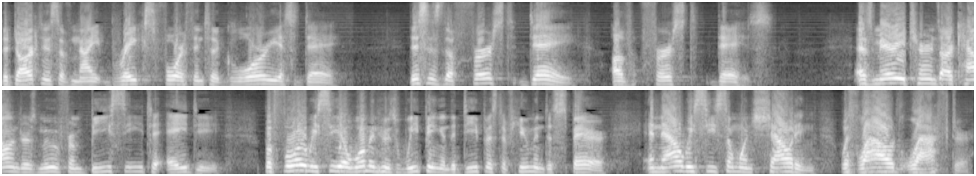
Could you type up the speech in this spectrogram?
The darkness of night breaks forth into glorious day. This is the first day of first days. As Mary turns, our calendars move from BC to AD. Before we see a woman who's weeping in the deepest of human despair, and now we see someone shouting with loud laughter.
